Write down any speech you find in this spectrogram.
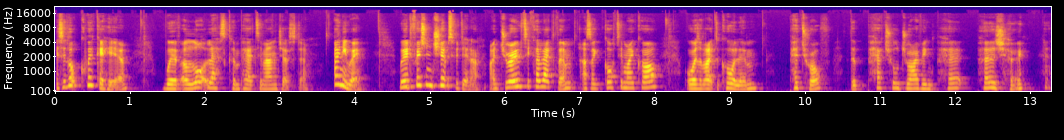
It's a lot quicker here, with a lot less compared to Manchester. Anyway, we had fish and chips for dinner. I drove to collect them as I got in my car, or as I like to call him, Petrov, the petrol driving per- Peugeot.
